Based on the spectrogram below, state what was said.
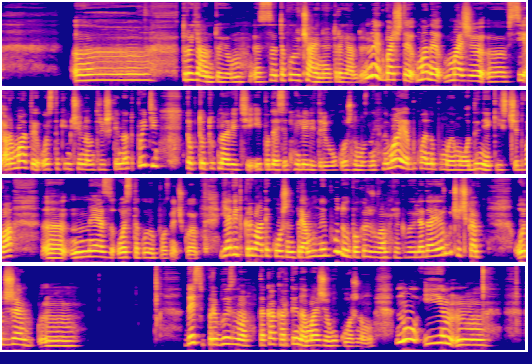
трояндою, з такою чайною трояндою. Ну, як бачите, у мене майже е, всі аромати ось таким чином трішки надпиті. Тобто тут навіть і по 10 мл у кожному з них немає. Буквально, по-моєму, один якийсь чи два е, не з ось такою позначкою. Я відкривати кожен прямо не буду, покажу вам, як виглядає ручечка. Отже, десь приблизно така картина майже у кожному. Ну і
